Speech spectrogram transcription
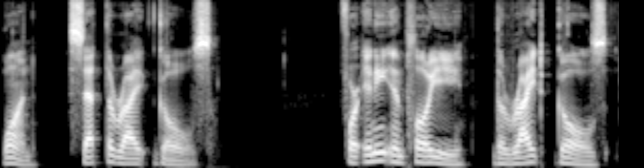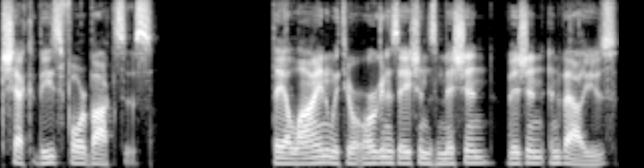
1. Set the right goals. For any employee, the right goals check these four boxes. They align with your organization's mission, vision, and values.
